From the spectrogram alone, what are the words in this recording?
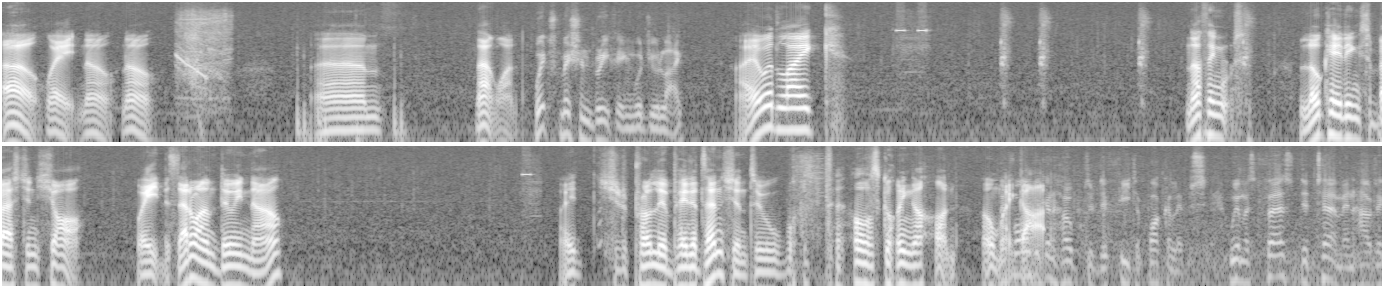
Oh, wait, no, no. Um that one. Which mission briefing would you like? I would like nothing locating Sebastian Shaw. Wait, is that what I'm doing now? I should have probably have paid attention to what the hell was going on. Oh my Before god. we can hope to defeat Apocalypse, we must first determine how to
